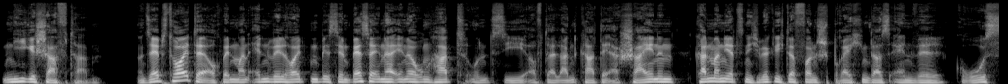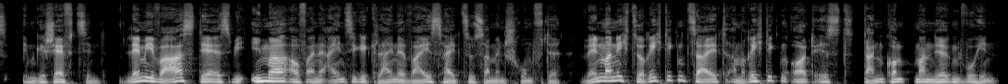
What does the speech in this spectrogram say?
nie geschafft haben. Und selbst heute, auch wenn man Envil heute ein bisschen besser in Erinnerung hat und sie auf der Landkarte erscheinen, kann man jetzt nicht wirklich davon sprechen, dass Envil groß im Geschäft sind. Lemmy war's, der es wie immer auf eine einzige kleine Weisheit zusammenschrumpfte. Wenn man nicht zur richtigen Zeit am richtigen Ort ist, dann kommt man nirgendwo hin.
